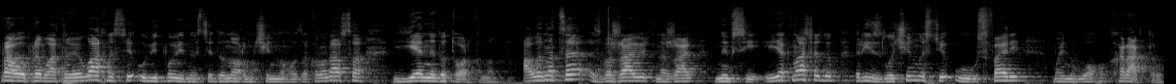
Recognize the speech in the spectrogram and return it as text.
Право приватної власності у відповідності до норм чинного законодавства є недоторканим. Але на це зважають, на жаль, не всі. І як наслідок ріст злочинності у сфері майнового характеру.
